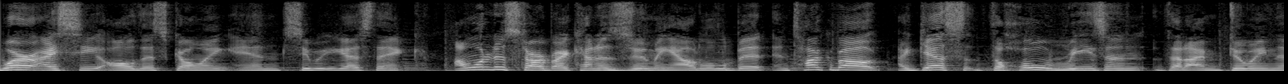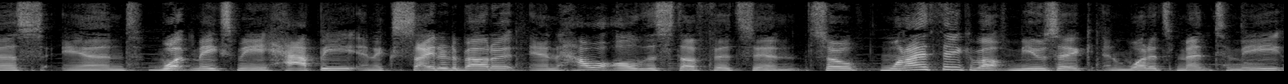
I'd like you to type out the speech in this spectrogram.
where I see all this going and see what you guys think. I wanted to start by kind of zooming out a little bit and talk about, I guess, the whole reason that I'm doing this and what makes me happy and excited about it and how all this stuff fits in. So, when I think about music and what it's meant to me,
